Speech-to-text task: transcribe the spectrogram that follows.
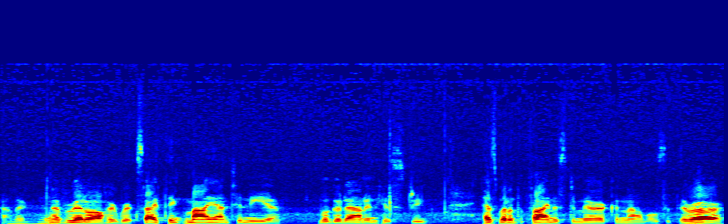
Cather. I've read all her works. I think My Antonia will go down in history as one of the finest American novels that there are.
